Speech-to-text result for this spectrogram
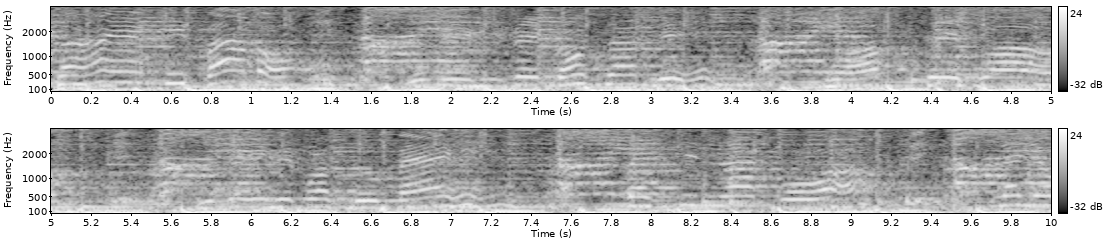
Sa yon ki pa bon. Yo pe rive kontante Twop se twop Yo pe rive pran soumey Fesin la koa La yo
